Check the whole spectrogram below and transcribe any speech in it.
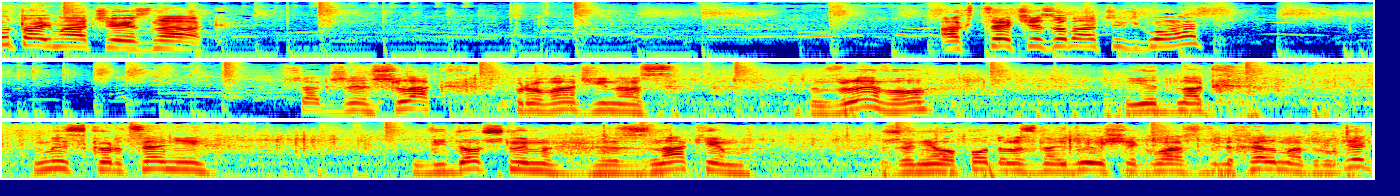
Tutaj macie znak. A chcecie zobaczyć głaz? Wszakże szlak prowadzi nas w lewo, jednak My skorceni widocznym znakiem, że nieopodal znajduje się głaz Wilhelma II,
